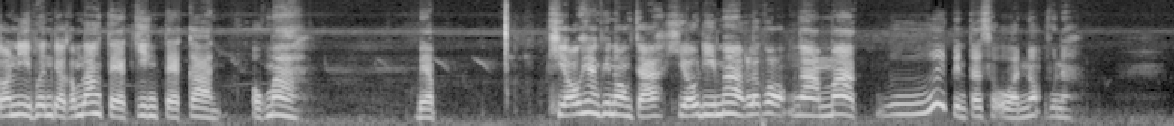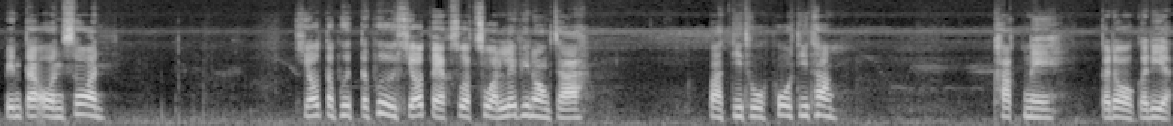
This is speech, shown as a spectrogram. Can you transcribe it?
ตอนนี้เพิ่อนก็กำลังแตกกิ่งแตกก้านออกมา แบบเขียวแห้งพี่น้องจ้าเขียวดีมากแล้วก็งามมากอุ้ยเป็นตาสะอ่อนเนาะพุ่นนะเป็นตาอ่อนซ่อน เขียวตะพืดตะพือเขียวแตกสวดสวนเลยพี่น้องจ้าปาติโทโพธิทั้งคักเนกระดอกกระเดีย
